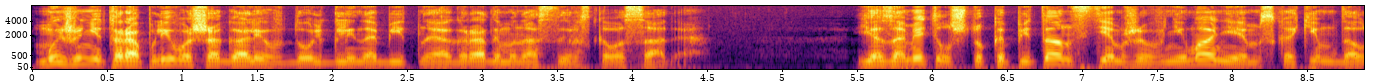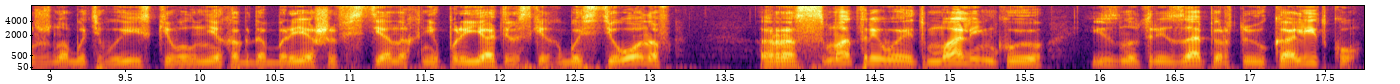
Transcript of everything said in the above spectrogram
Мы же неторопливо шагали вдоль глинобитной ограды монастырского сада. Я заметил, что капитан с тем же вниманием, с каким, должно быть, выискивал некогда бреши в стенах неприятельских бастионов, рассматривает маленькую, изнутри запертую калитку,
